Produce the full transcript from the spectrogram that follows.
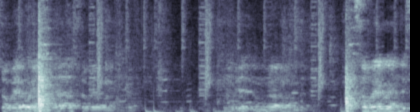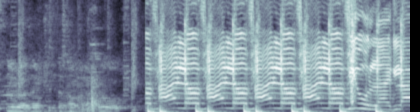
sobaya qoyanda, sobaya qoyanda. Bunu biraz da vurarım. Sobaya qoyanda üstünə vuracam ki, daha maraqlı olsun. I love, I love, I love, I love you like la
